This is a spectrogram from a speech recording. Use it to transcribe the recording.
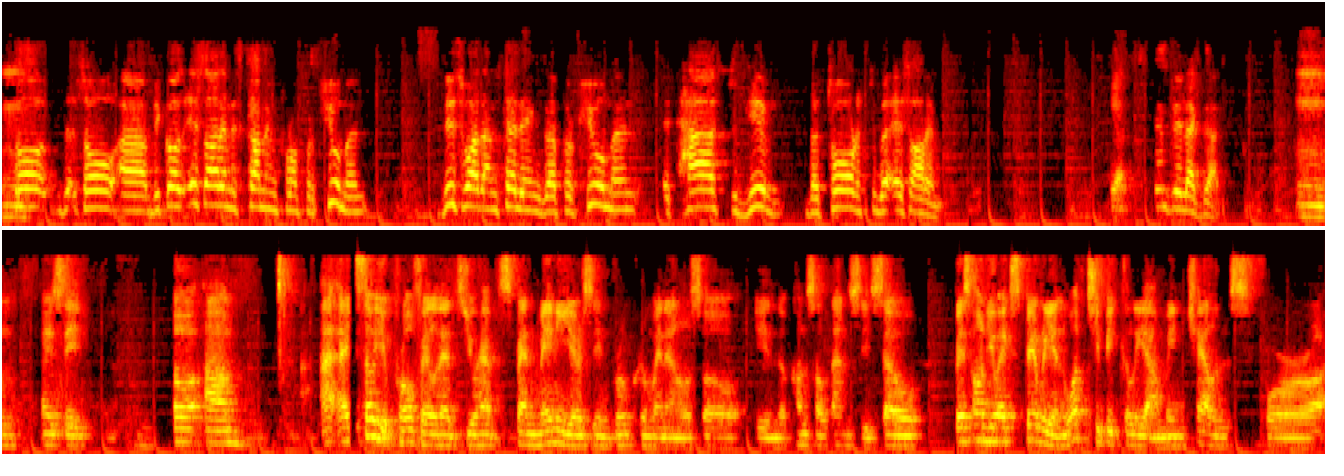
Mm. So so uh, because SRM is coming from procurement, this is what I'm telling the procurement it has to give the torch to the SRM. yeah. Simply like that. Mm, I see. So um, I, I saw your profile that you have spent many years in procurement and also in the consultancy. So based on your experience, what typically are main challenges for uh,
